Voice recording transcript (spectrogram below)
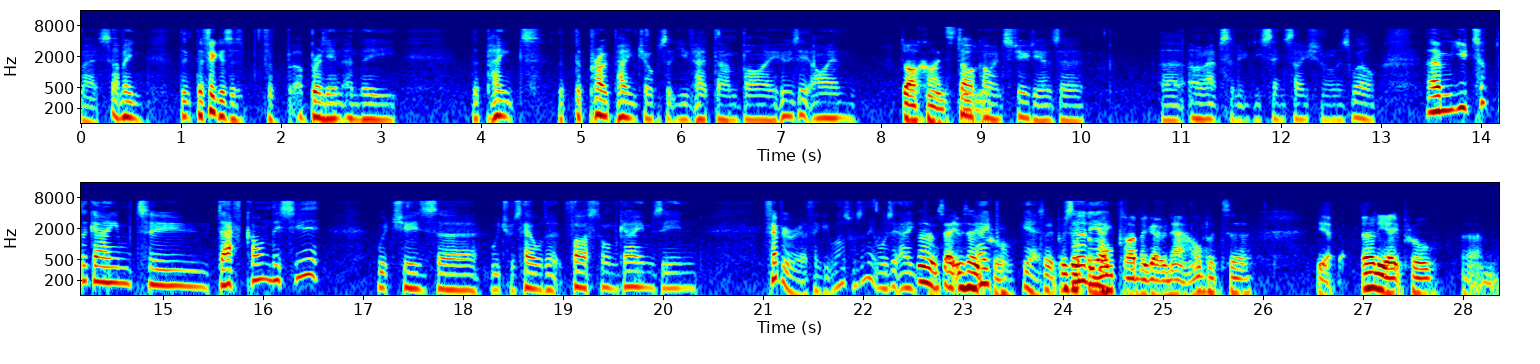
Nice. I mean, the, the figures are, are brilliant, and the the paint, the, the pro paint jobs that you've had done by who's it, Iron Dark Iron Studio. Dark Iron Studios are uh, are absolutely sensational as well. Um, you took the game to DAF CON this year which is uh, which was held at Firestorm Games in February, I think it was, wasn't it? Or was it April? No, it was, it was April. April. Yeah, so it was, it was early a long April. time ago now, but uh, yeah, early April. Um,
